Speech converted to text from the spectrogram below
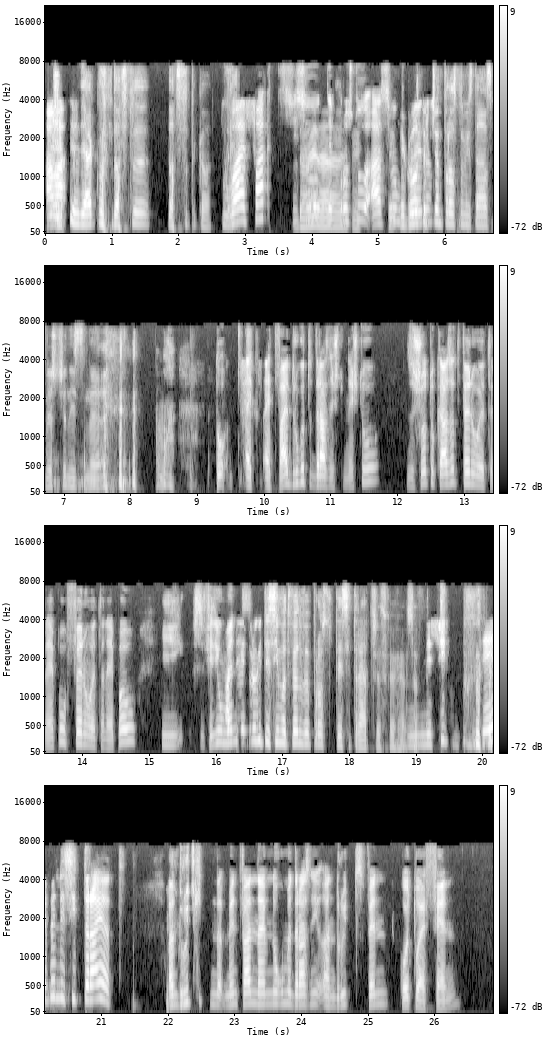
Ама... е някакво доста, доста такова. Това е факт. Смисъл, Да, да, те да, просто, не. аз имам Не го колега... отричам, просто ми става смешно, че наистина. Ама, то, е, е, това е другото дразнещо нещо, защото казват феновете на Apple, феновете на Apple и в един А момент те другите си имат фенове, просто те си трябва чрез не си, не, бе, не си траят. Андроидски, мен това най-много ме дразни. Андроид фен, който е фен,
